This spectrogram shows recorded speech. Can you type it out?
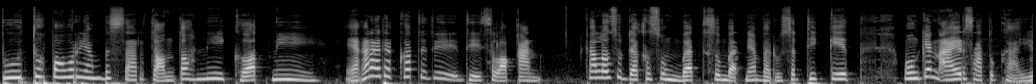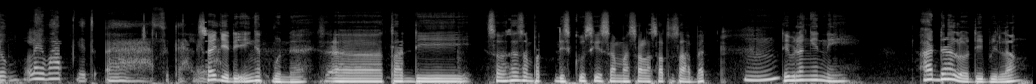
butuh power yang besar. Contoh nih God nih, ya kan ada God di di selokan. Kalau sudah kesumbat, sumbatnya baru sedikit, mungkin air satu gayung lewat gitu. Ah, sudah lewat. Saya jadi ingat Bunda, uh, tadi saya sempat diskusi sama salah satu sahabat. Hmm? Dia bilang ini, ada loh dibilang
